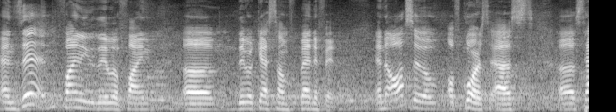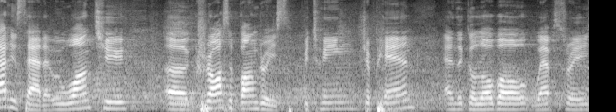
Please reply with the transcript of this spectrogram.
and then finally they will find uh, they will get some benefit. And also, of course, as uh, Sati said, we want to uh, cross the boundaries between Japan and the global Web3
